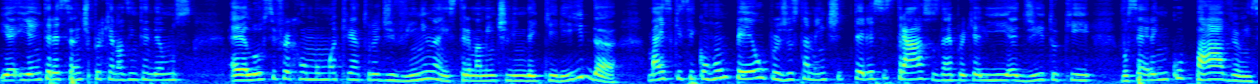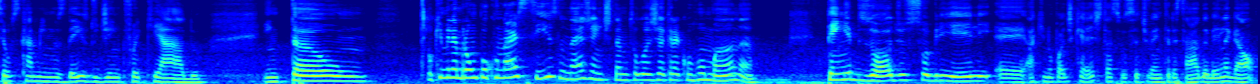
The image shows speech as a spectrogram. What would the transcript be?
E, é, e, é interessante porque nós entendemos é, Lúcifer como uma criatura divina, extremamente linda e querida, mas que se corrompeu por justamente ter esses traços, né? Porque ali é dito que você era inculpável em seus caminhos desde o dia em que foi criado. Então, o que me lembrou um pouco Narciso, né, gente, da mitologia greco-romana. Tem episódios sobre ele é, aqui no podcast, tá? Se você estiver interessado, é bem legal.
